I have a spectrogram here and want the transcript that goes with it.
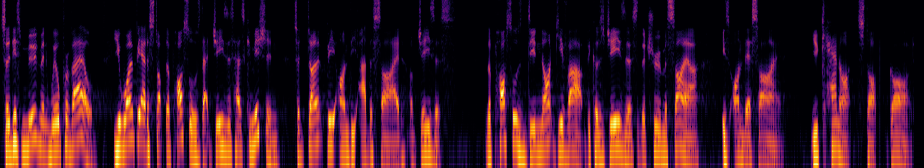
So, this movement will prevail. You won't be able to stop the apostles that Jesus has commissioned. So, don't be on the other side of Jesus. The apostles did not give up because Jesus, the true Messiah, is on their side. You cannot stop God.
